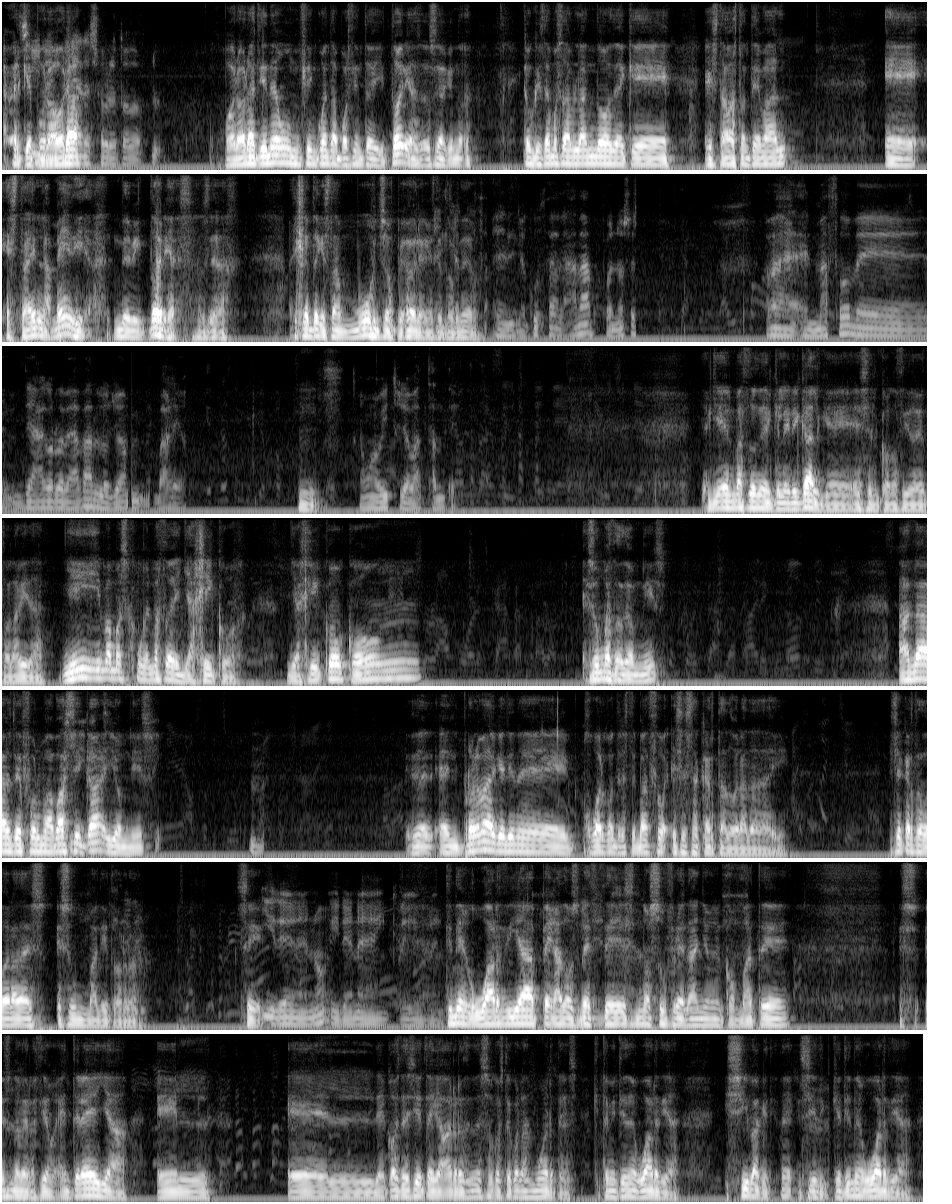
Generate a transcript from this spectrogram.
A ver, que Sí, por ahora. pilares Sobre todo. Por ahora tiene un 50% de victorias, o sea que, no, que aunque estamos hablando de que está bastante mal, eh, está en la media de victorias. O sea, hay gente que está mucho peor en este el, torneo. Yakuza, el Yakuza de la Hada, pues no sé. A ver, el mazo de, de agro de hadas lo llevan varios. Mm. Hemos visto ya bastante. Y aquí el mazo de Clerical, que es el conocido de toda la vida. Y vamos con el mazo de Yajiko. Yajiko con... Es un mazo de Omnis. Hadas de forma básica y Omnis. El, el problema que tiene jugar contra este mazo es esa carta dorada de ahí. Esa carta dorada es, es un maldito horror. Sí. Irene, ¿no? Irene es increíble. Tiene guardia, pega dos veces, no sufre daño en el combate. Es, es una aberración. Entre ella, el, el de coste 7 que ahora reduciendo su coste con las muertes, que también tiene guardia. Y Shiva, que tiene, sí, que tiene guardia.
